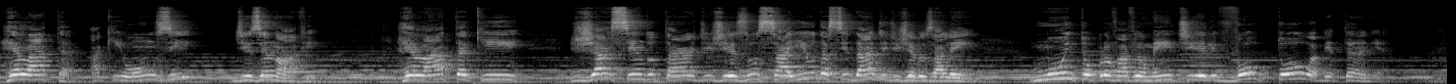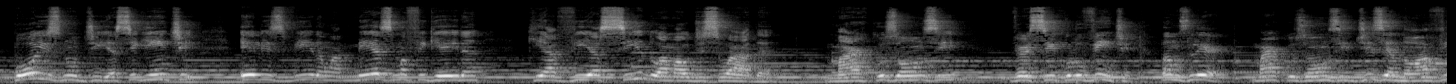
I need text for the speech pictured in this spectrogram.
relata, aqui 11, 19, relata que já sendo tarde, Jesus saiu da cidade de Jerusalém. Muito provavelmente ele voltou a Betânia, pois no dia seguinte eles viram a mesma figueira que havia sido amaldiçoada. Marcos 11, versículo 20. Vamos ler Marcos 11, 19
